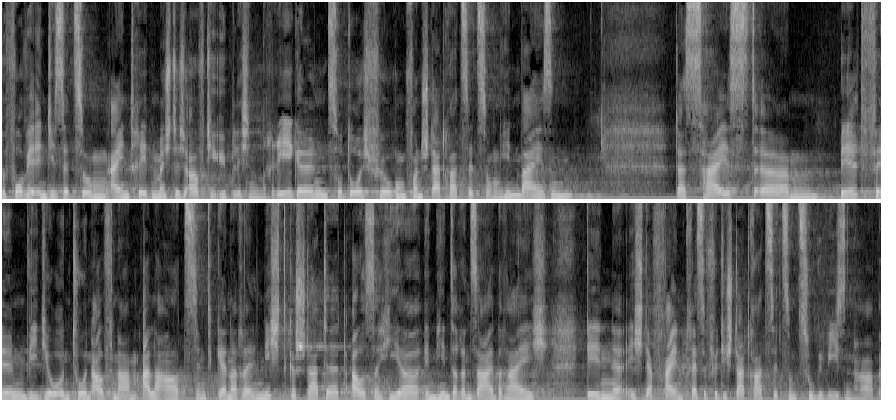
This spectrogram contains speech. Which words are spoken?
Bevor wir in die Sitzung eintreten, möchte ich auf die üblichen Regeln zur Durchführung von Stadtratssitzungen hinweisen. Das heißt, ähm, Bild, Film, Video und Tonaufnahmen aller Art sind generell nicht gestattet, außer hier im hinteren Saalbereich, den ich der freien Presse für die Stadtratssitzung zugewiesen habe.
